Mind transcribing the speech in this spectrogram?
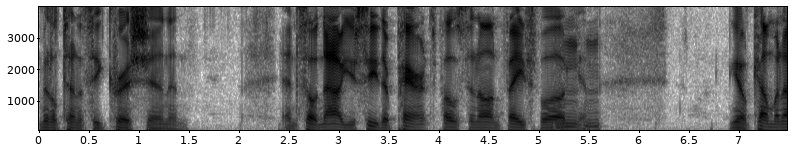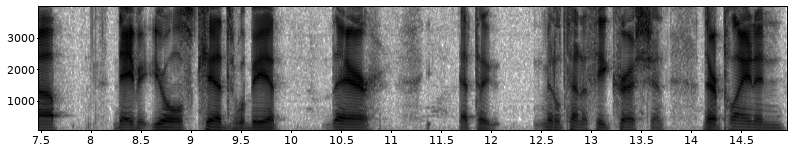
Middle Tennessee Christian, and and so now you see their parents posting on Facebook, and you know, coming up, David Yule's kids will be at there at the Middle Tennessee Christian. They're playing in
